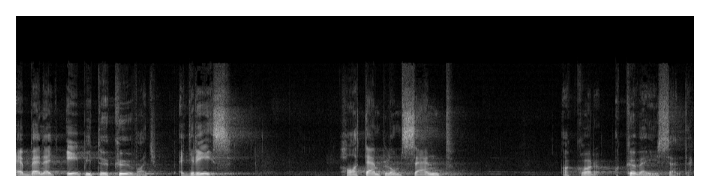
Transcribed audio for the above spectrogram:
ebben egy építő kő vagy, egy rész. Ha a templom szent, akkor a kövei is szentek.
